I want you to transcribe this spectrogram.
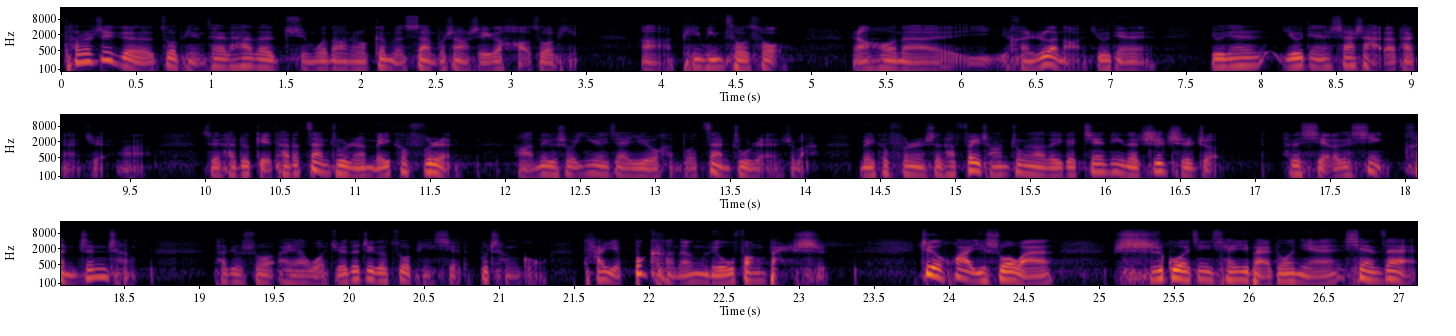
他说这个作品在他的曲目当中根本算不上是一个好作品，啊，拼拼凑凑。然后呢，很热闹，有点、有点、有点傻傻的，他感觉啊，所以他就给他的赞助人梅克夫人啊，那个时候音乐界也有很多赞助人是吧？梅克夫人是他非常重要的一个坚定的支持者，他就写了个信，很真诚，他就说：“哎呀，我觉得这个作品写的不成功，他也不可能流芳百世。”这个话一说完，时过境迁一百多年，现在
